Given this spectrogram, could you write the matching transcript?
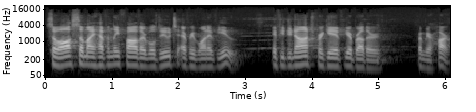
So also my heavenly Father will do to every one of you if you do not forgive your brother from your heart.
